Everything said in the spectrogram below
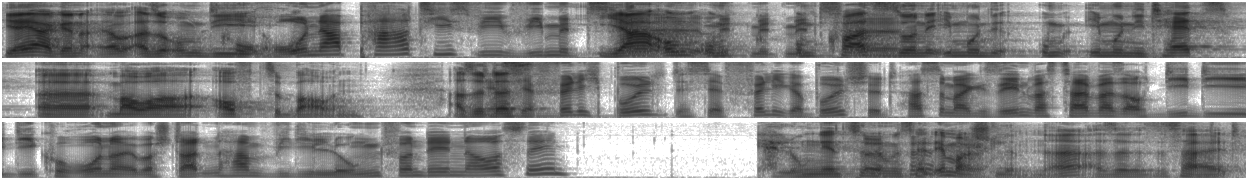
Ja, ja, genau. Also um die. Corona-Partys? Wie, wie mit. Ja, äh, um, um, mit, mit, um mit, quasi äh, so eine Immun um Immunitätsmauer Mauer aufzubauen. Also das, das ist ja völlig Bull, das ist ja völliger Bullshit. Hast du mal gesehen, was teilweise auch die, die die Corona überstanden haben, wie die Lungen von denen aussehen? Ja, Lungenentzündung ist halt immer schlimm, ne? Also das ist halt.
